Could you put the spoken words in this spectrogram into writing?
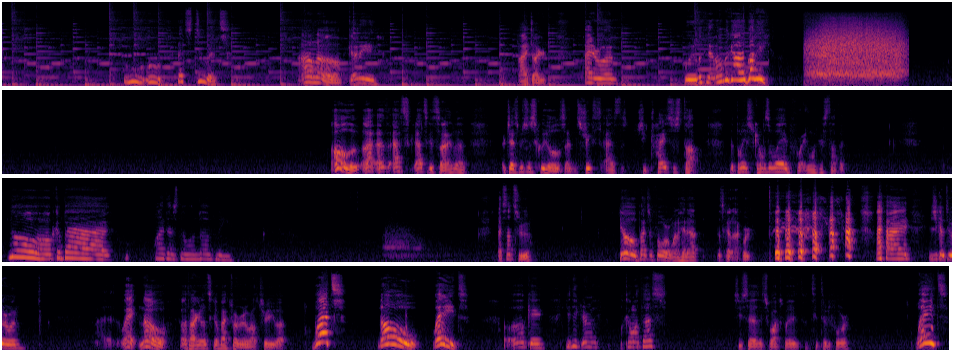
Ooh, ooh, let's do it. I don't know. Got any? Hi, Tiger. Hi, everyone. We're looking at. Oh my God, buddy! Oh, uh, that's that's a good sign. Uh, her transmission squeals and shrieks as she tries to stop. The blazer comes away before anyone can stop it. No, come back. Why does no one love me? That's not true. Yo, Patrick 4, want to head out? This got awkward. hi, hi. You should come to everyone. Uh, wait, no. Come on, Tiger. Let's go back to our room. I'll cheer you up. What? No. Wait. Oh, okay. You think Earl will come with us? She says as she walks away to T-34. Wait.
